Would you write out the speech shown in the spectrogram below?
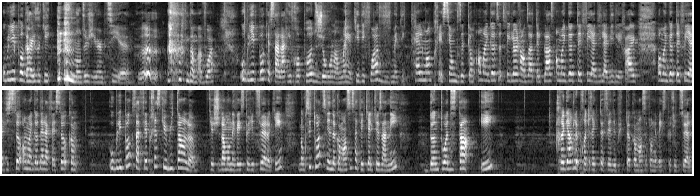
oubliez pas, guys, ok, mon dieu, j'ai eu un petit euh, dans ma voix. Oubliez pas que ça n'arrivera pas du jour au lendemain, ok? Des fois, vous vous mettez tellement de pression, vous êtes comme, oh my god, cette fille-là est rendue à telle place, oh my god, telle fille a vu la vie des rêves, oh my god, telle fille a vu ça, oh my god, elle a fait ça, comme oublie pas que ça fait presque huit ans là, que je suis dans mon éveil spirituel, OK? Donc, si toi, tu viens de commencer, ça fait quelques années, donne-toi du temps et regarde le progrès que tu as fait depuis que tu as commencé ton éveil spirituel.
